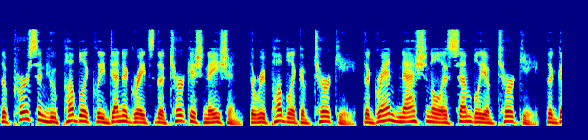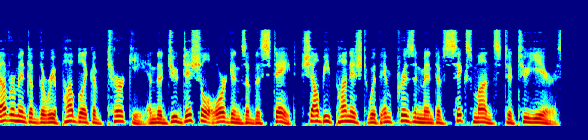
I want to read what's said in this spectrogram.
"...the person who publicly denigrates the Turkish nation, the Republic of Turkey, the Grand National Assembly of Turkey, the government of the Republic of Turkey and the judicial organs of the state, shall be punished with imprisonment of six months to two years."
